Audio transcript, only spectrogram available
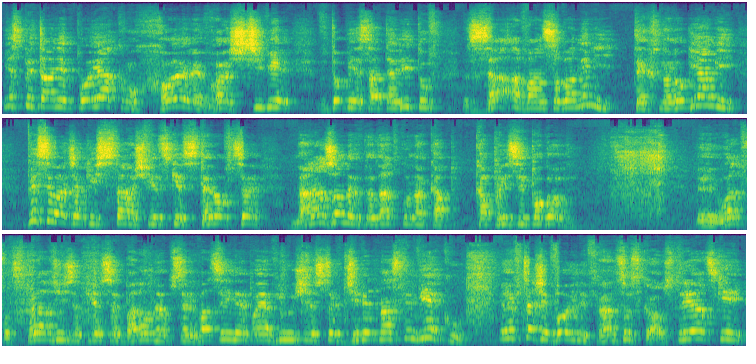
jest pytanie, po jaką cholerę właściwie w dobie satelitów z zaawansowanymi technologiami wysyłać jakieś staroświeckie sterowce narażone w dodatku na kap kaprysy pogody. Y, Łatwo sprawdzić, że pierwsze balony obserwacyjne pojawiły się jeszcze w XIX wieku, y, w czasie wojny francusko-austriackiej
